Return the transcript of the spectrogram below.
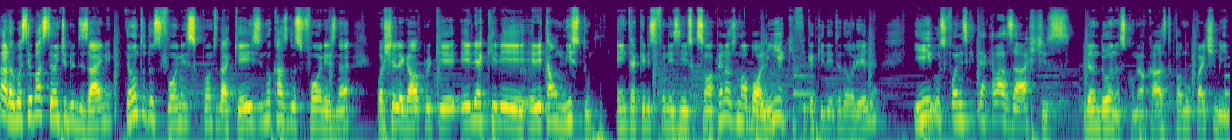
Cara, eu gostei bastante do design, tanto dos fones quanto da case. No caso dos fones, né? Eu achei legal porque ele é aquele, ele tá um misto entre aqueles fonezinhos que são apenas uma bolinha que fica aqui dentro da orelha e os fones que tem aquelas hastes grandonas, como é o caso do Pamuk White Mini.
